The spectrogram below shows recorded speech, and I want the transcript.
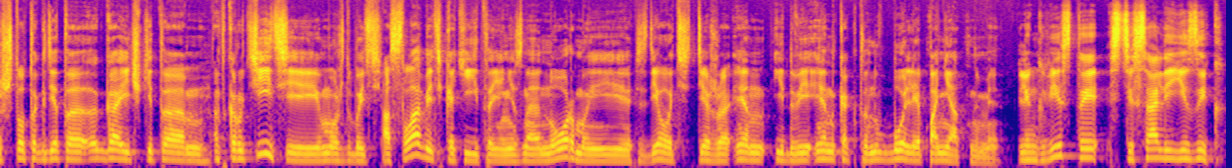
что-то где-то гаечки-то открутить и, может быть, ослабить какие-то, я не знаю, нормы и сделать те же N и 2N как-то ну, более понятными. Лингвисты стесали язык,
